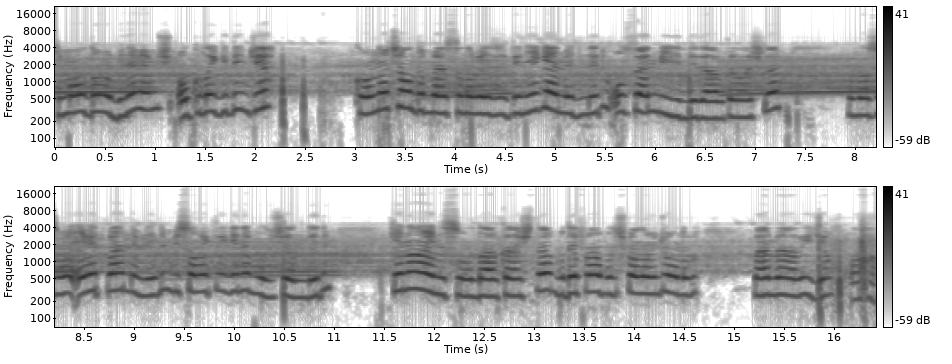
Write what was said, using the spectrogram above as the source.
kim olduğumu bilememiş. Okula gidince korna çaldım ben sana benzinlikte niye gelmedin dedim. O sen miydin dedi arkadaşlar. Ondan sonra evet bendim dedim. Bir sonrakine gene buluşalım dedim. Gene aynısı oldu arkadaşlar. Bu defa buluşmadan önce onu ben bir arayacağım. Aha.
